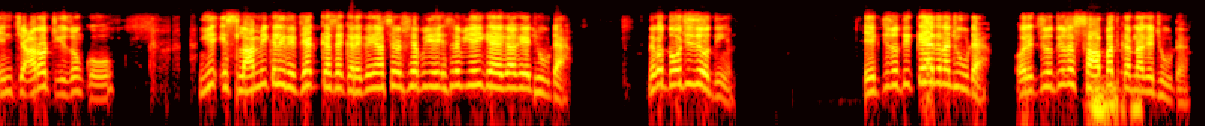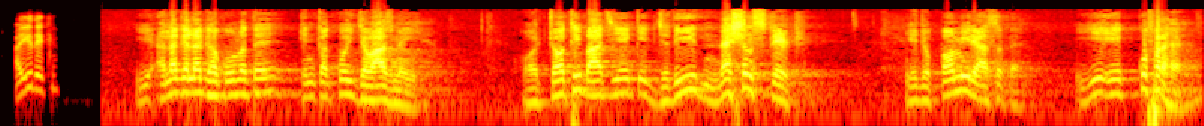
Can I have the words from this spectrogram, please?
ان چاروں چیزوں کو یہ اسلامکلی ریجیکٹ کیسے کرے گا؟ یا صرف صرف یہ صرف یہی کہے گا کہ یہ جھوٹ ہے۔ دیکھو دو چیزیں ہوتی ہیں۔ ایک چیز ہوتی ہے کہہ دینا جھوٹ ہے اور ایک چیز ہوتی ہے اسے ثابت کرنا کہ جھوٹ ہے۔ آئیے دیکھیں۔ یہ الگ الگ حکومتیں ان کا کوئی جواز نہیں ہے۔ اور چوتھی بات یہ کہ جدید نیشن سٹیٹ یہ جو قومی ریاست ہے یہ ایک کفر ہے۔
